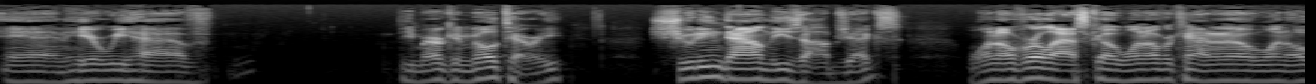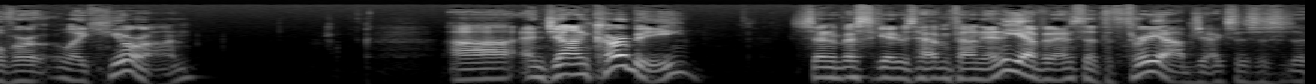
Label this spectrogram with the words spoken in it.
and here we have the American military shooting down these objects one over Alaska, one over Canada, one over Lake Huron. Uh, and John Kirby, Said investigators haven't found any evidence that the three objects is, uh,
